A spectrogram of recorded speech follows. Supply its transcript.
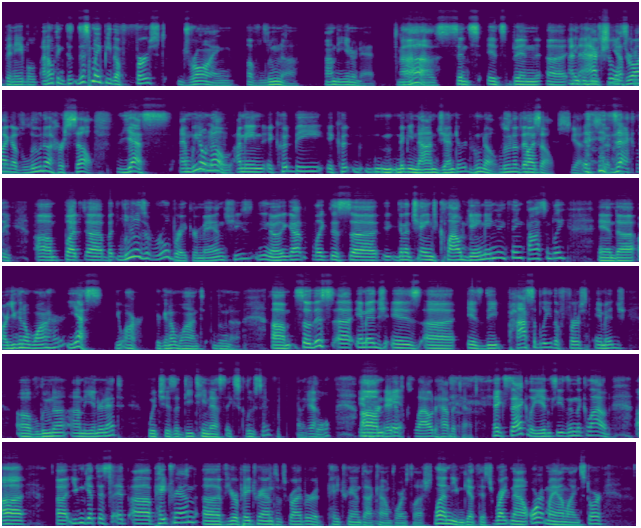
been able, I don't think th- this might be the first drawing of Luna on the internet Ah, uh, since it's been uh, an actual drawing of Luna herself. Yes, and we don't know. I mean, it could be, it could maybe non-gendered. Who knows? Luna But- themselves. That's it. exactly. Um, but uh, but Luna's a rule breaker, man. She's you know you got like this. Uh, gonna change cloud gaming, I think possibly. And uh, are you gonna want her? Yes, you are. You're gonna want Luna. Um, so this uh, image is uh, is the possibly the first image of Luna on the internet, which is a DTNS exclusive. Kind of Yeah. cool. In her Um, native and- cloud habitat. exactly and she's in the cloud uh, uh, you can get this at uh, patreon uh, if you're a patreon subscriber at patreon.com forward slash len you can get this right now or at my online store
